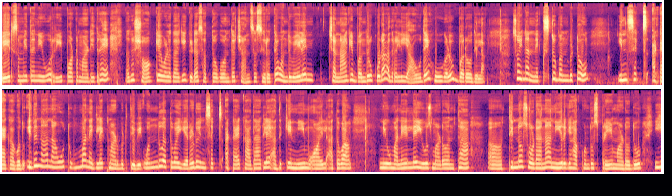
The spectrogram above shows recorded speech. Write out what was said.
ಬೇರ್ ಸಮೇತ ನೀವು ರೀಪಾಟ್ ಮಾಡಿದರೆ, ಅದು ಶಾಕ್ಗೆ ಒಳಗಾಗಿ ಗಿಡ ಸತ್ತೋಗುವಂಥ ಚಾನ್ಸಸ್ ಇರುತ್ತೆ. ಒಂದು ವೇಳೆ ಚೆನ್ನಾಗಿ ಬಂದರೂ ಕೂಡ ಅದರಲ್ಲಿ ಯಾವುದೇ ಹೂಗಳು ಬರೋದಿಲ್ಲ. ಸೊ ಇನ್ನು ನೆಕ್ಸ್ಟ್ ಬಂದ್ಬಿಟ್ಟು ಇನ್ಸೆಕ್ಟ್ಸ್ ಅಟ್ಯಾಕ್ ಆಗೋದು. ಇದನ್ನು ನಾವು ತುಂಬ ನೆಗ್ಲೆಕ್ಟ್ ಮಾಡಿಬಿಡ್ತೀವಿ. ಒಂದು ಅಥವಾ ಎರಡು ಇನ್ಸೆಕ್ಟ್ಸ್ ಅಟ್ಯಾಕ್ ಆದಾಗಲೇ ಅದಕ್ಕೆ ನೀಮ್ ಆಯಿಲ್ ಅಥವಾ ನೀವು ಮನೆಯಲ್ಲೇ ಯೂಸ್ ಮಾಡುವಂಥ ತಿನ್ನೋ ಸೋಡಾನ ನೀರಿಗೆ ಹಾಕ್ಕೊಂಡು ಸ್ಪ್ರೇ ಮಾಡೋದು. ಈ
